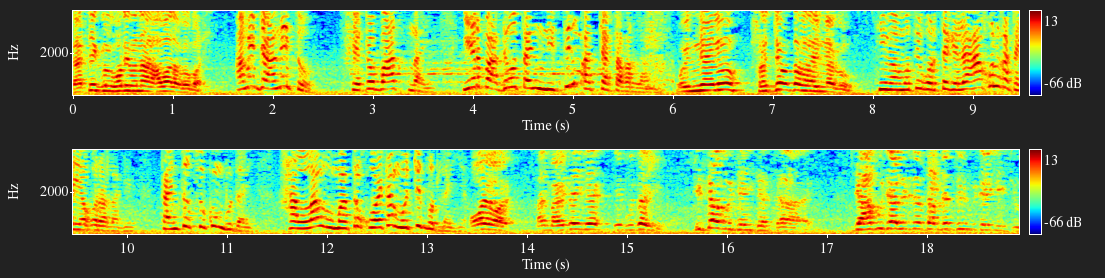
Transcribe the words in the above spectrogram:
গাটি গুল করি মানে আওয়া লাগো পারে আমি জানি তো ফেটো বাত নাই। এর বাদেও তাই নীতির মাছ চারটা পারলাম না। অন্যান্য সহ্য করতে পারি না গো। হিমামতি করতে গেলে আখল কাটাইয়া করা লাগে। তাই তো সুকুম বুদাই। হাল্লা ও মাত্র কয়টা মসজিদ বদলাইয়া। ওই ওই তাই বাড়িতে গিয়ে বুঝাই কিতা বুঝাইতে চাই যা বুঝালি তো তাহলে তুই বুঝাই নিছু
